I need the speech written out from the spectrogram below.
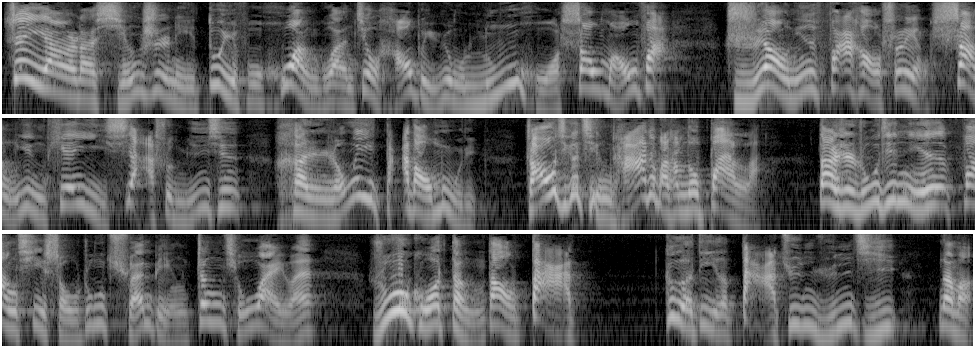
这样的形势，你对付宦官就好比用炉火烧毛发，只要您发号施令，上应天意，下顺民心，很容易达到目的。找几个警察就把他们都办了。但是如今您放弃手中权柄，征求外援，如果等到大各地的大军云集，那么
